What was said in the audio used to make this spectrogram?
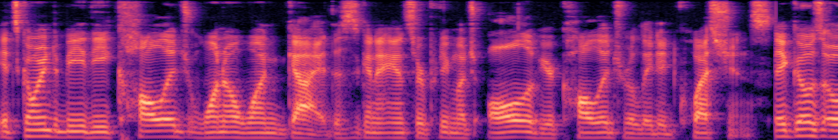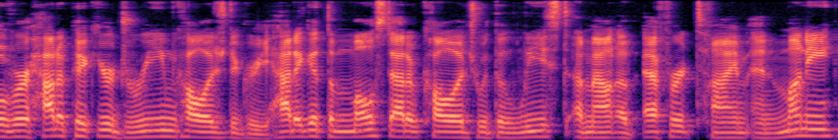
It's going to be the College 101 Guide. This is going to answer pretty much all of your college related questions. It goes over how to pick your dream college degree, how to get the most out of college with the least amount of effort, time, and money,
